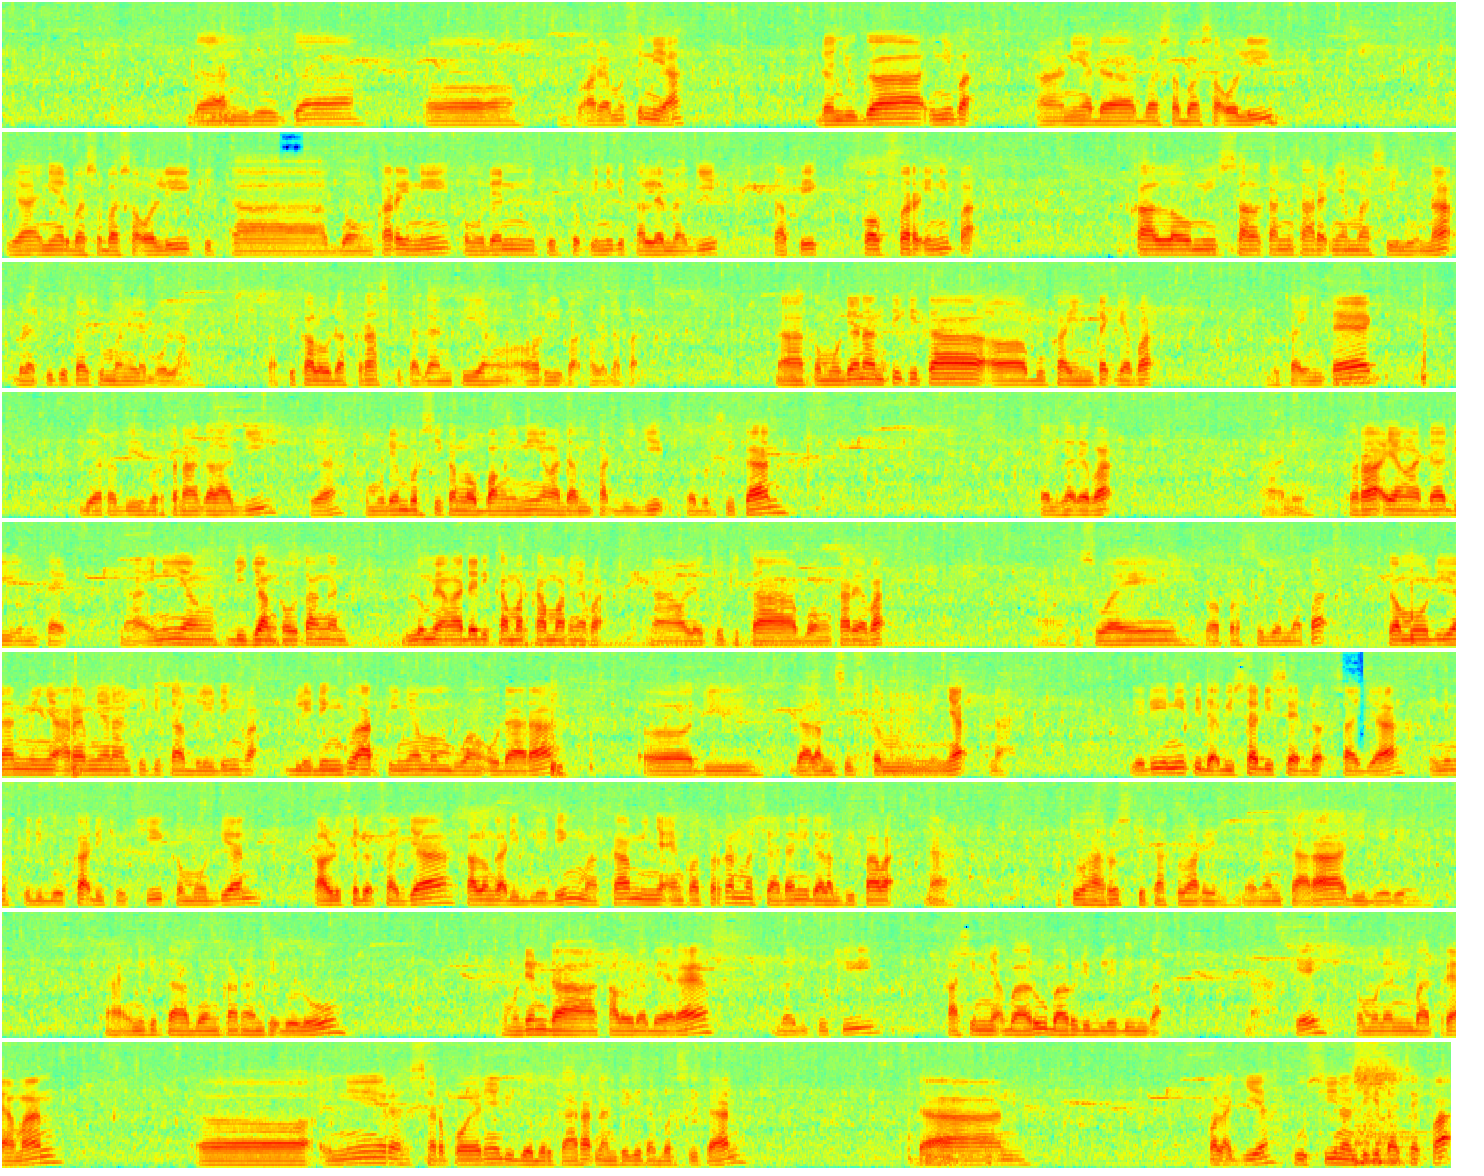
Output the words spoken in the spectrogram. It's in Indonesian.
Dan juga uh, untuk area mesin ya. Dan juga ini pak. Nah, ini ada basa-basa oli. Ya ini ada basa-basa oli kita bongkar ini. Kemudian tutup ini kita lem lagi. Tapi cover ini pak kalau misalkan karetnya masih lunak berarti kita cuma lem ulang. Tapi kalau udah keras kita ganti yang ori pak kalau dapat. Nah kemudian nanti kita uh, buka intake ya pak buka intake biar lebih bertenaga lagi ya. Kemudian bersihkan lubang ini yang ada empat biji kita bersihkan. Kita lihat ya pak. Nah ini kerak yang ada di intake nah ini yang dijangkau tangan belum yang ada di kamar-kamarnya pak. Nah oleh itu kita bongkar ya pak. Nah, sesuai persetujuan bapak. Kemudian minyak remnya nanti kita bleeding pak. Bleeding itu artinya membuang udara uh, di dalam sistem minyak. Nah jadi ini tidak bisa disedot saja. Ini mesti dibuka dicuci. Kemudian kalau disedot saja kalau nggak di bleeding maka minyak yang kotor kan masih ada nih dalam pipa pak. Nah itu harus kita keluarin dengan cara di bleeding. Nah ini kita bongkar nanti dulu. Kemudian udah kalau udah beres udah dicuci kasih minyak baru baru di bleeding pak. Nah oke. Okay. kemudian baterai aman. Uh, ini reservoirnya juga berkarat nanti kita bersihkan. Dan apalagi ya? Busi nanti kita cek pak.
